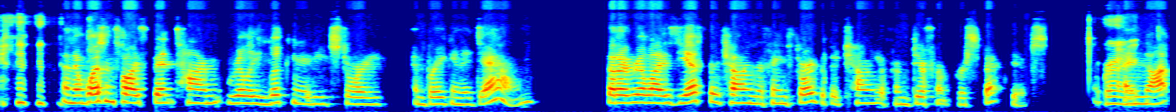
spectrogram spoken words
and it wasn't until I spent time really looking at each story and breaking it down that I realized, yes, they're telling the same story, but they're telling it from different perspectives right and not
